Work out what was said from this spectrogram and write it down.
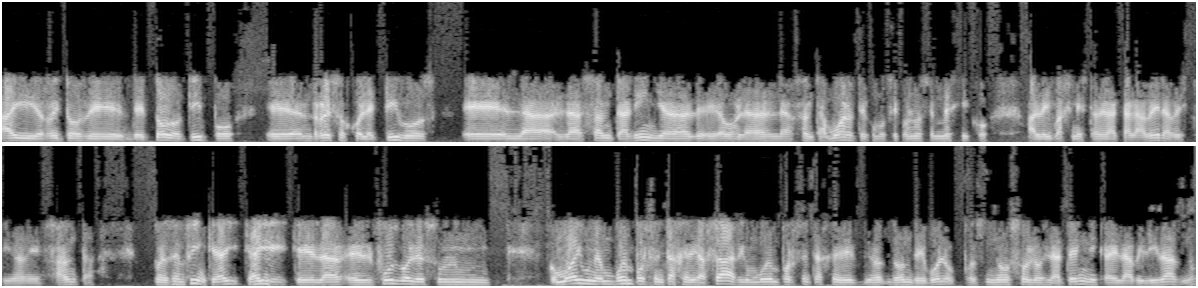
hay ritos de, de todo tipo, eh, rezos colectivos, eh, la, la, Santa Niña o la, la, Santa Muerte, como se conoce en México, a la imagen esta de la calavera vestida de santa. Pues en fin, que hay que hay que el fútbol es un como hay un buen porcentaje de azar y un buen porcentaje donde bueno pues no solo es la técnica y la habilidad no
